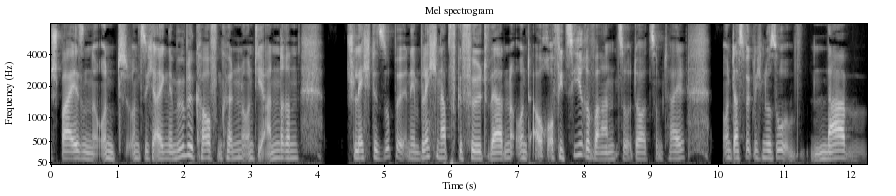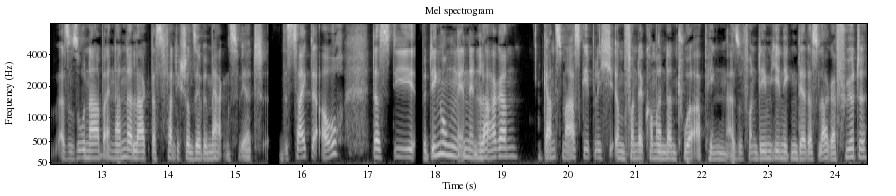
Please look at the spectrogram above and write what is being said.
speisen und, und sich eigene Möbel kaufen können und die anderen schlechte Suppe in den Blechnapf gefüllt werden. Und auch Offiziere waren zu, dort zum Teil, und das wirklich nur so nah, also so nah beieinander lag, das fand ich schon sehr bemerkenswert. Das zeigte auch, dass die Bedingungen in den Lagern ganz maßgeblich ähm, von der Kommandantur abhingen, also von demjenigen, der das Lager führte,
